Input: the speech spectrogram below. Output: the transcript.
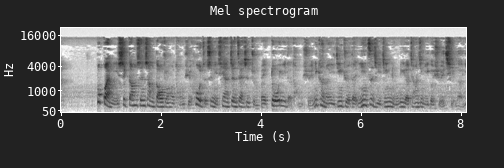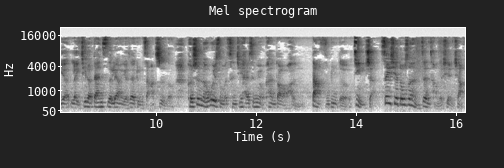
不管你是刚升上高中的同学，或者是你现在正在是准备多艺的同学，你可能已经觉得，因为自己已经努力了将近一个学期了，也累积了单词量，也在读杂志了。可是呢，为什么成绩还是没有看到很大幅度的进展？这些都是很正常的现象。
